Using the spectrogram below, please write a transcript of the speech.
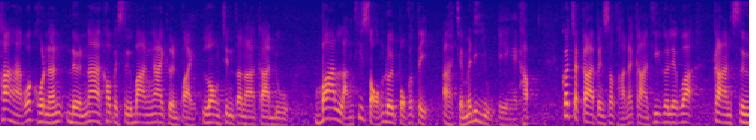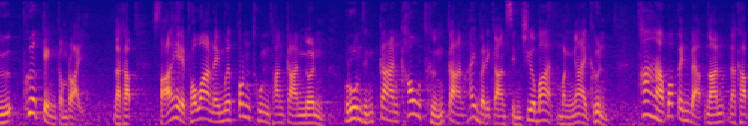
ถ้าหากว่าคนนั้นเดินหน้าเข้าไปซื้อบ้านง่ายเกินไป ลองจินตนาการดู บ้านหลังที่ 2 โดยปกติอาจจะไม่ได้อยู่เองไงครับ ก็จะกลายเป็นสถานการณ์ที่ก็เรียกว่าการซื้อเพื่อเก่งกำไรนะครับสาเหตุเพราะว่าในเมื่อต้นทุนทางการเงิน รวมถึงการเข้าถึงการให้บริการสินเชื่อบ้านมันง่ายขึ้น ถ้าหากว่าเป็นแบบนั้นนะครับ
